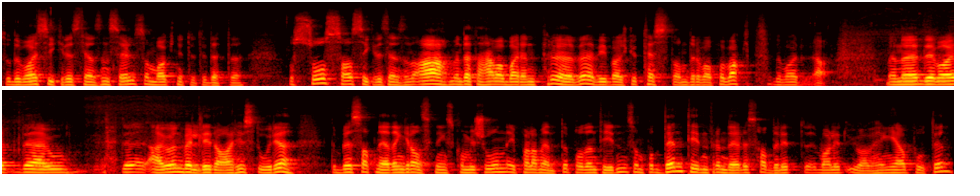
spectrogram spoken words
Så det var sikkerhetstjenesten selv som var knyttet til dette. Og så sa sikkerhetstjenesten ah, men dette her var bare en prøve. Vi bare skulle teste om dere var på vakt. Det var, ja. Men uh, det, var, det, er jo, det, er jo, en veldig rar historie. Det ble satt ned en granskningskommisjon i parlamentet på den tiden som på den tiden fremdeles litt, var litt uavhengig av Putin.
